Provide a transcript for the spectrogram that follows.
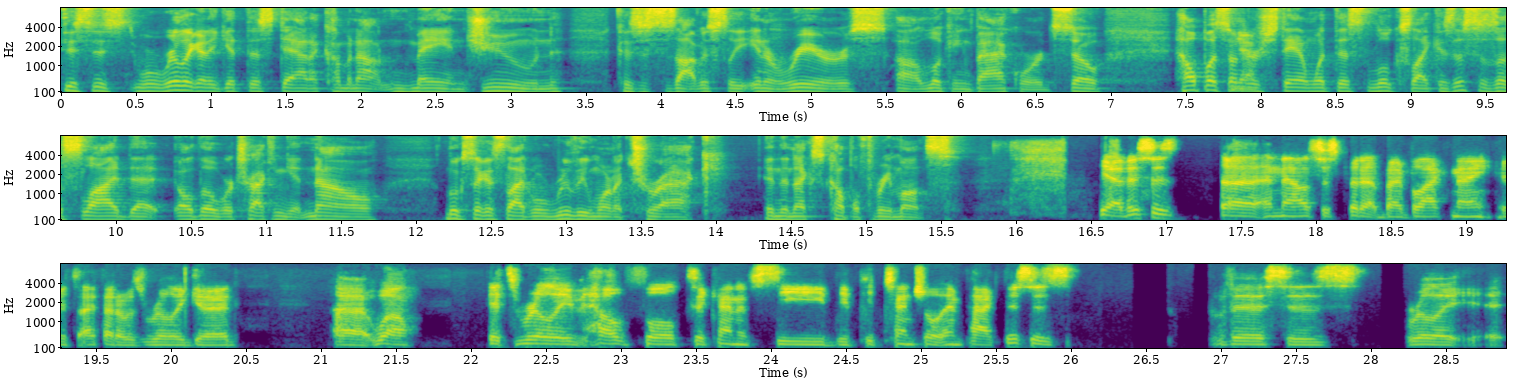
this is we're really going to get this data coming out in May and June because this is obviously in arrears uh, looking backwards. So help us understand yeah. what this looks like because this is a slide that although we're tracking it now, looks like a slide we'll really want to track in the next couple three months. Yeah, this is uh, analysis put up by Black Knight. It's, I thought it was really good. Uh, well, it's really helpful to kind of see the potential impact. This is this is really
